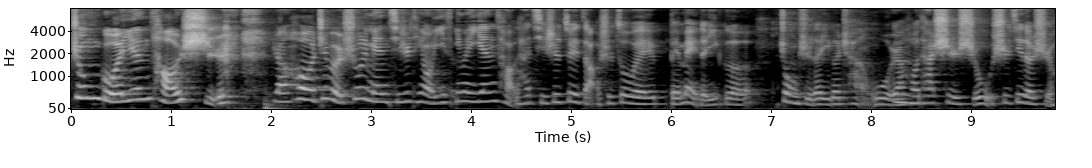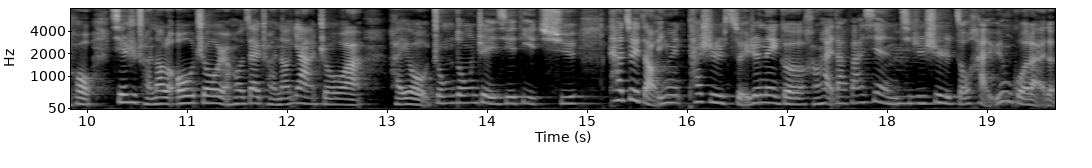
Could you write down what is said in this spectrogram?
中国烟草史》。然后这本书里面其实挺有意思，因为烟草它其实最早是作为北美的一个种植的一个产物，然后它是十五世纪的时候，先是传到了欧洲，然后再传到亚洲啊，还有中东这一些地区。它最早因为它是随着那个航海大发现，其实是走海运过来的，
